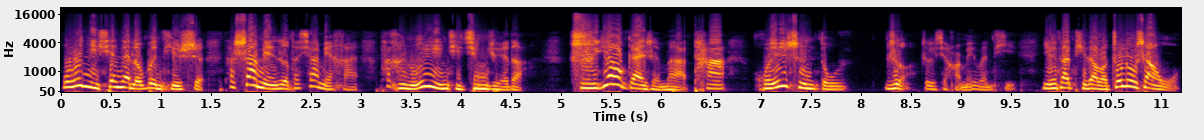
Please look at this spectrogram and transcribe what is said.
我说你现在的问题是，它上面热，它下面寒，它很容易引起惊厥的。只要干什么，他浑身都热，这个小孩没问题。你看他提到了周六上午，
